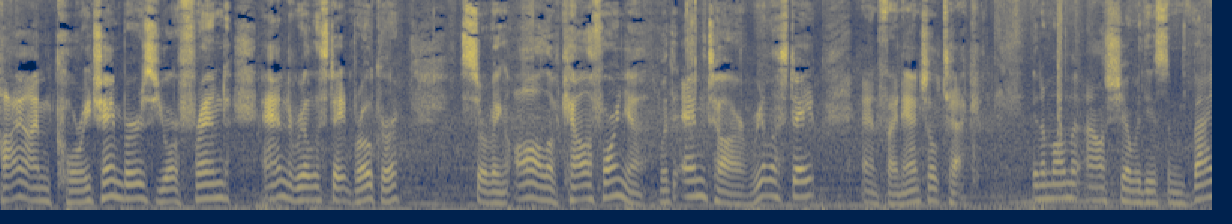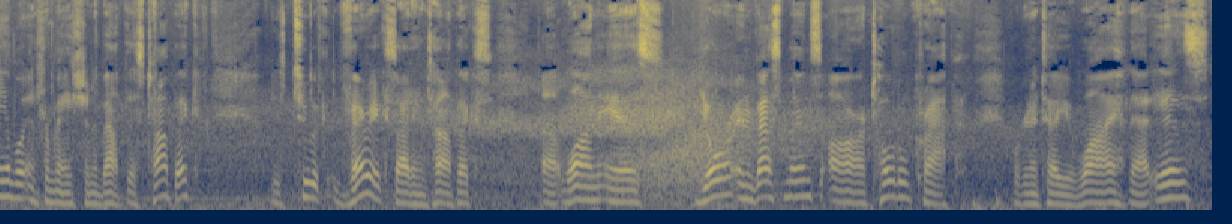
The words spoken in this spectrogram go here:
Hi, I'm Corey Chambers, your friend and real estate broker, serving all of California with Entar Real Estate and Financial Tech. In a moment, I'll share with you some valuable information about this topic. There's two very exciting topics. Uh, one is your investments are total crap. We're going to tell you why that is.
